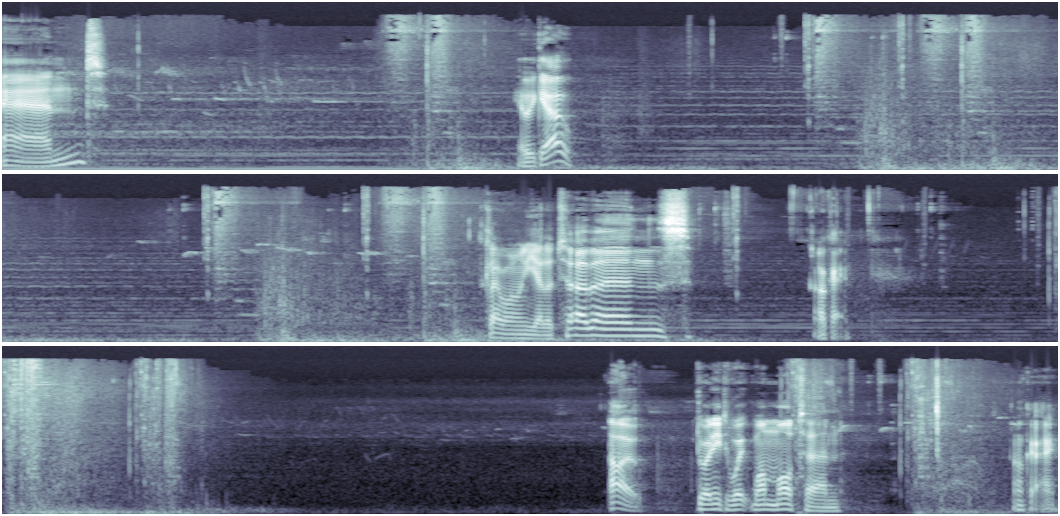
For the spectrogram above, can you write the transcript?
And here we go. Declare one on yellow turbans. Okay. Oh, do I need to wait one more turn? Okay.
